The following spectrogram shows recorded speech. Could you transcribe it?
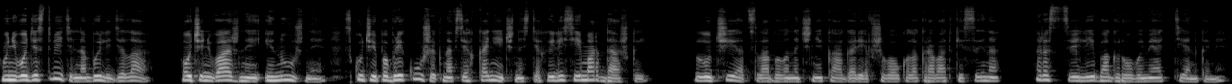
У него действительно были дела, очень важные и нужные, с кучей побрякушек на всех конечностях и лисьей мордашкой. Лучи от слабого ночника, горевшего около кроватки сына, расцвели багровыми оттенками.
